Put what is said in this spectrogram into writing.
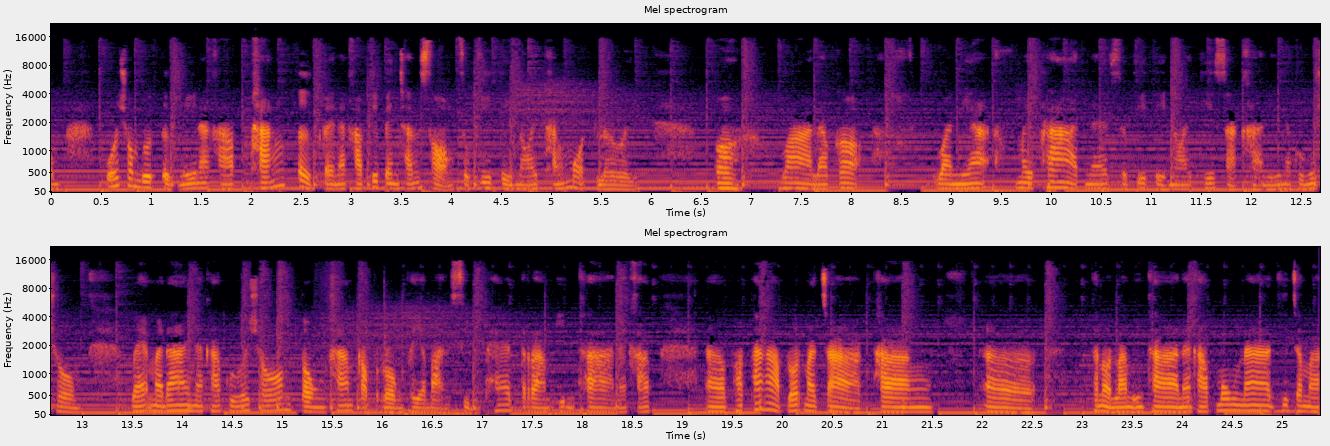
มคุณผู้ชมดูตึกนี้นะครับ ทั้งตึกเลยนะครับที่เป็นชั้น 2 สุกี้ตีน้อยทั้งหมดเลยเออว่าแล้วก็ วันนี้ไม่พลาดนะสุกี้ตีน้อยที่สาขานี้นะคุณผู้ชม แวะมาได้นะครับคุณผู้ชมตรงข้ามกับโรงพยาบาลสินแพทย์รามอินทรานะครับเอ่อพอถ้าขับรถมาจากทางถนนรามอินทรานะครับ มุ่งหน้าที่จะมา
